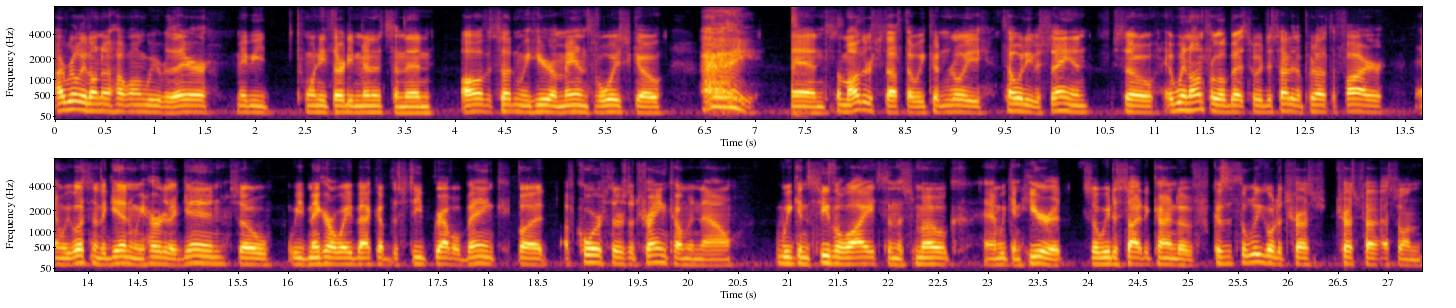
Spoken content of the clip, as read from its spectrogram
I really don't know how long we were there, maybe 20, 30 minutes, and then all of a sudden we hear a man's voice go, Hey! And some other stuff that we couldn't really tell what he was saying. So it went on for a little bit, so we decided to put out the fire and we listened again and we heard it again. So we make our way back up the steep gravel bank. But of course, there's a train coming now. We can see the lights and the smoke and we can hear it. So we decided to kind of, because it's illegal to tres- trespass on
